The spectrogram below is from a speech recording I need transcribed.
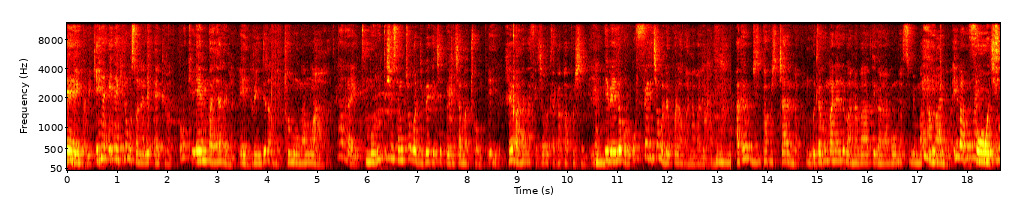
ee, go swana le agra empa ya rena ee. re e dira mothomong a ngwaga Alright. morutiši o swanetše gore dibeke tše pedi tša mathomo ge bana ba fetše go tla ka phapošing e be e le gore o feditše go lekola bana ba le ka mo a kere diphapoši tša rena o tla humana e le bana ba tekana bo masome ma- a mane e ba bo forty bantši,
